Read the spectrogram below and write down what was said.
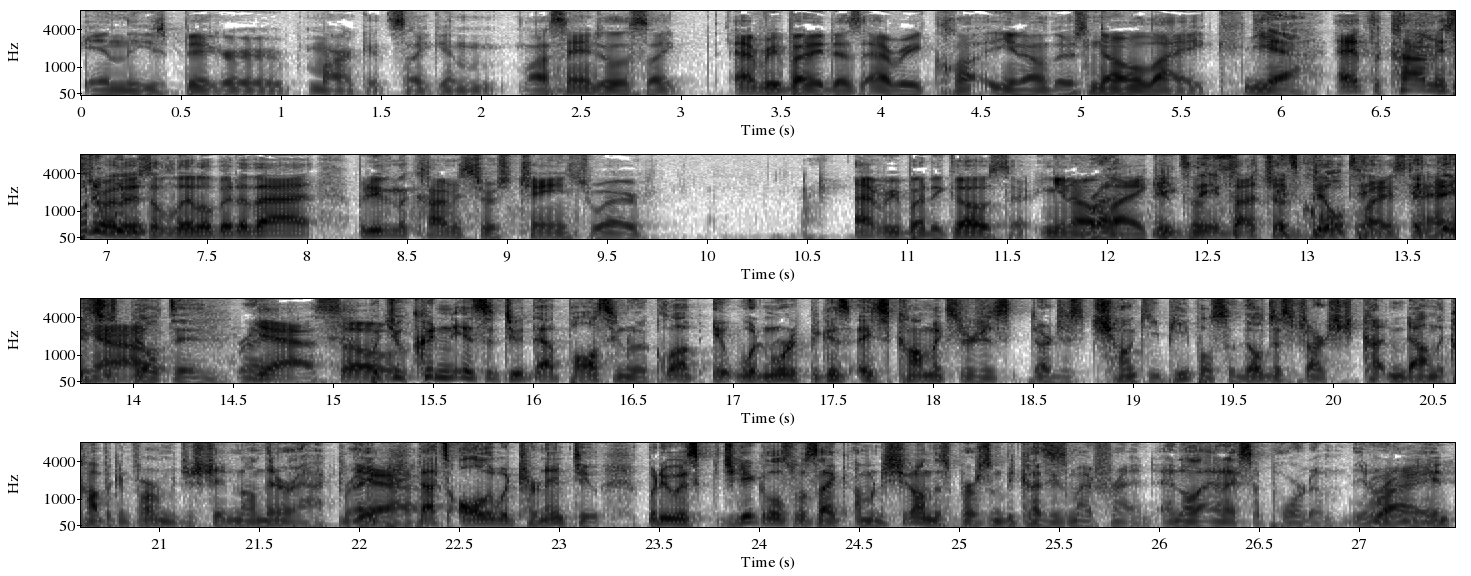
in these bigger markets, like in Los Angeles. Like everybody does every club. You know, there's no like. Yeah. At the comedy But store, there's a little bit of that, but even the comedy store's changed where everybody goes there. You know, Right. like it's a, They've- such a it's cool place to It- hang it's just out. built in, right? Yeah. So, but you couldn't institute that policy into a club. It wouldn't work because its comics are just are just chunky people, so they'll just start cutting down the comic in front of them, just shitting on their act, right? Yeah. That's all it would turn into. But it was Giggles was like, I'm going to shit on this person because he's my friend, and I- and I support him. You know what I Right, mean?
